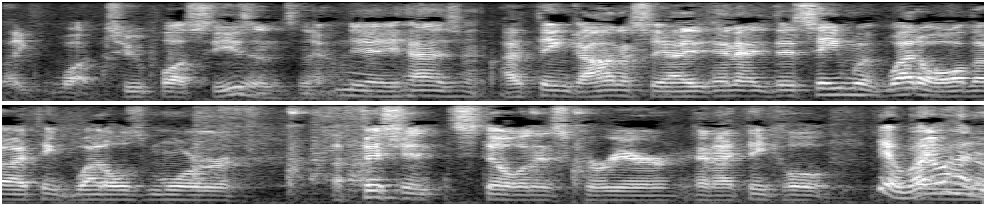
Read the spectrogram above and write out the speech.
like what two plus seasons now. Yeah, he hasn't. I think honestly, I and I, the same with Weddle. Although I think Weddle's more efficient still in his career, and I think he'll Yeah, Weddle had, a.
